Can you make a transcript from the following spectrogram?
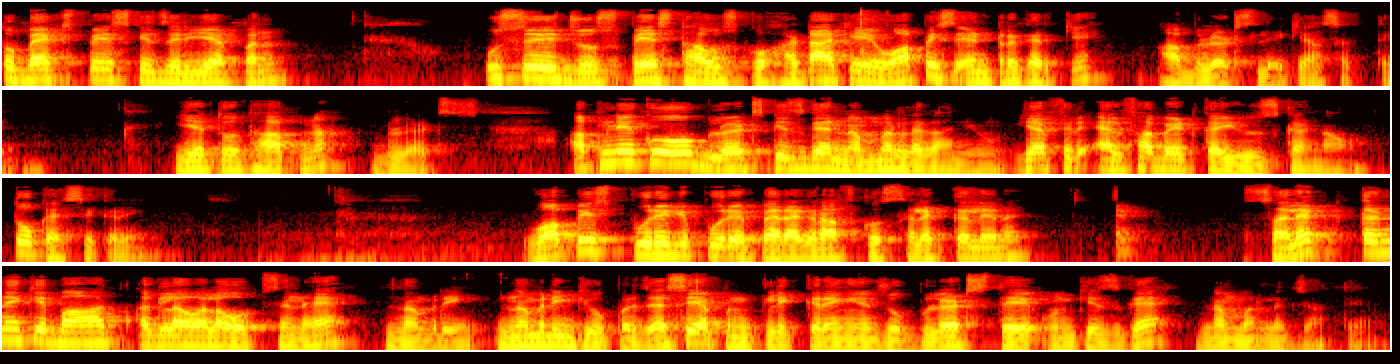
तो बैक स्पेस के ज़रिए अपन उससे जो स्पेस था उसको हटा के वापस एंटर करके आप बुलेट्स लेके आ सकते हैं। ये तो था अपना बुलेट्स। अपने को बुलेट्स की जगह नंबर लगानी हो या फिर अल्फ़ाबेट का यूज़ करना हो तो कैसे करेंगे? वापस पूरे के पूरे पैराग्राफ को सेलेक्ट कर लेना है। सेलेक्ट करने के बाद अगला वाला ऑप्शन है नंबरिंग। नंबरिंग के ऊपर जैसे अपन क्लिक करेंगे, जो बुलेट्स थे, उनकी जगह नंबर लग जाते हैं।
